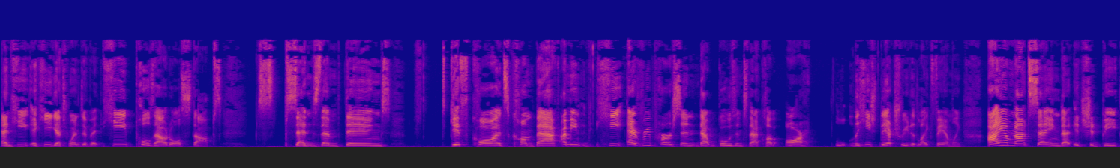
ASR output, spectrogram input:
and he he gets wind of it, he pulls out all stops, sends them things, gift cards, come back. I mean, he every person that goes into that club are they're treated like family. I am not saying that it should be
